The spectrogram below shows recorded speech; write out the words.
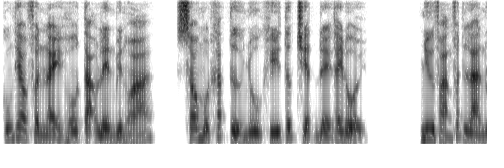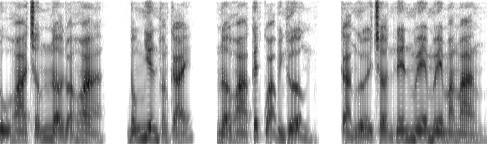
Cũng theo phần này hô tạo lên biến hóa, sau một khắc Tử Nhu khí tức triệt để thay đổi. Như phảng phất là nụ hoa chấm nở đóa hoa, bỗng nhiên thoáng cái, nở hoa kết quả bình thường, cả người trở nên mê mê mang mang,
